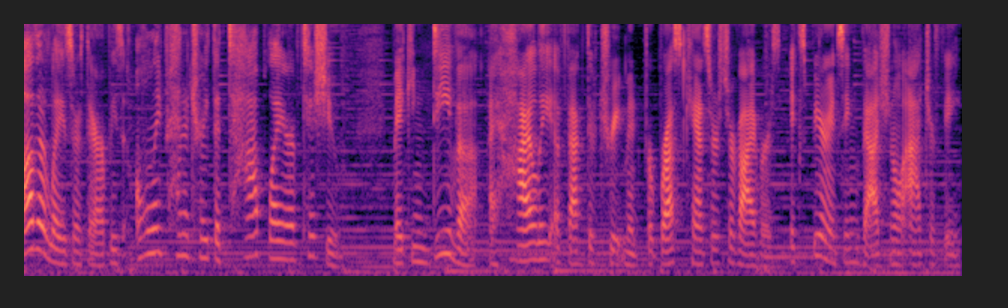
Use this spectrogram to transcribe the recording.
Other laser therapies only penetrate the top layer of tissue, making DIVA a highly effective treatment for breast cancer survivors experiencing vaginal atrophy.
